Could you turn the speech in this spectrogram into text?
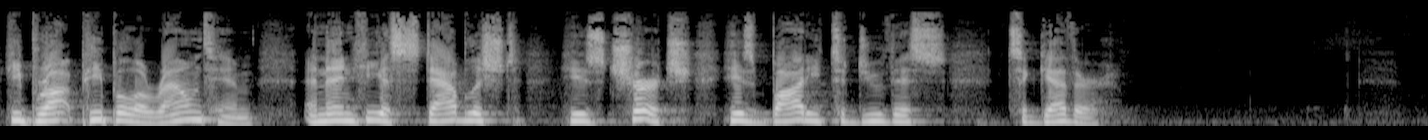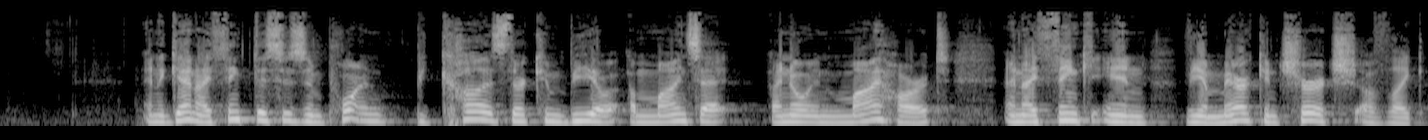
He brought people around him, and then he established his church, his body, to do this together. And again, I think this is important because there can be a, a mindset, I know, in my heart, and I think in the American church of like,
